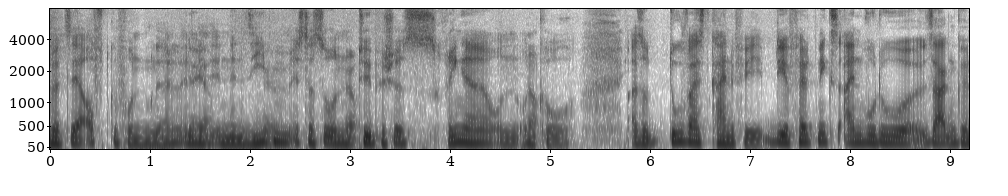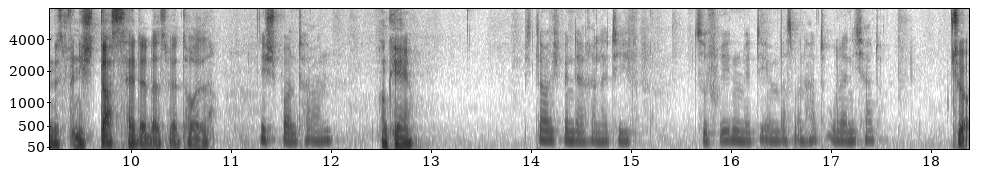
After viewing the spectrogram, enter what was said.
wird sehr oft gefunden. Gell? In, Ja, ja. in den Sieben ist das so ein Ja. typisches Ringe und, und Ja. Co. Also du weißt keine Fee. Dir fällt nichts ein, wo du sagen könntest, wenn ich das hätte, das wäre toll. Nicht spontan. Okay. Ich glaube, ich bin da relativ zufrieden mit dem, was man hat oder nicht hat. Tja.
